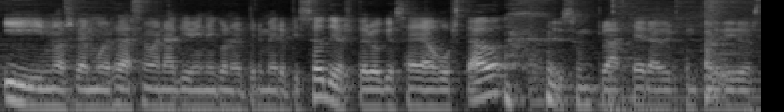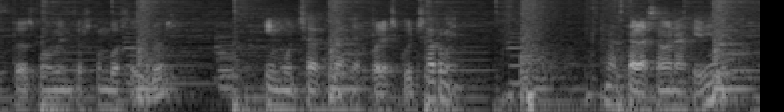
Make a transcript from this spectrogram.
Y nos vemos la semana que viene con el primer episodio. Espero que os haya gustado. es un placer haber compartido estos momentos con vosotros. Y muchas gracias por escucharme. Hasta la semana que viene.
